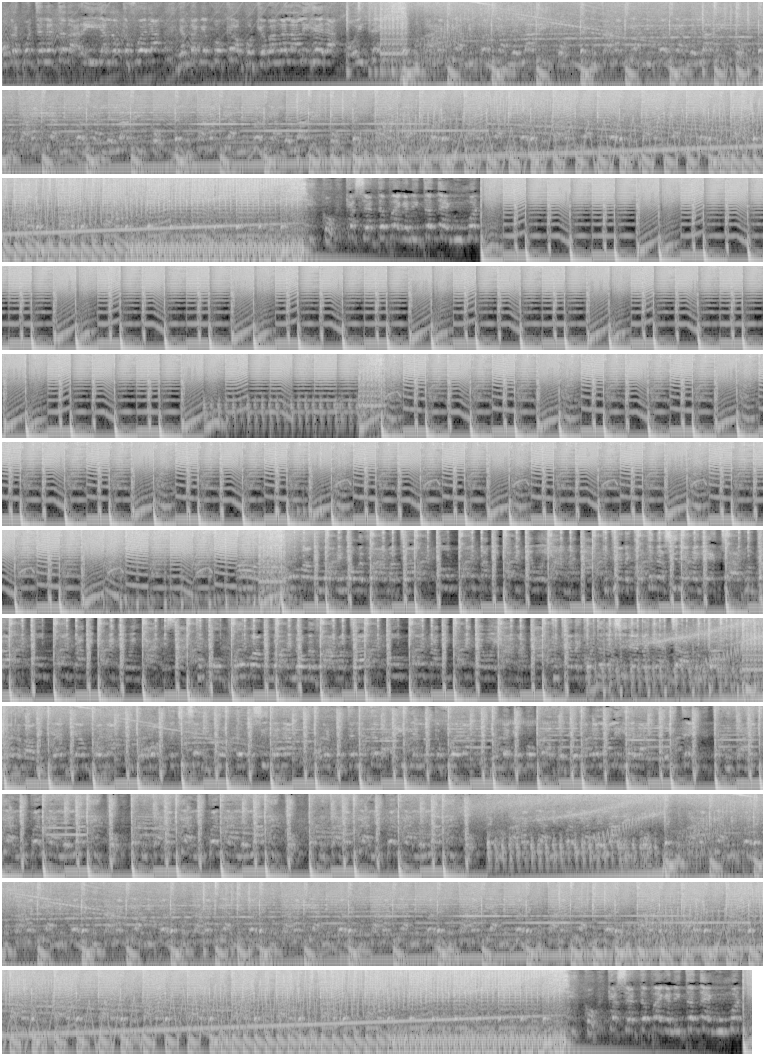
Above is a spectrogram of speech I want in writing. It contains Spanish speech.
Hombres puentes te darían lo que fuera y andan emboscados porque van a la ligera. Oíste, vamos a la placer te peguen y te den un muerto.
